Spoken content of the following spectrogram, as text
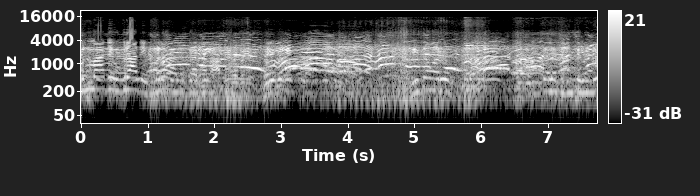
ఉన్మాది ఉగ్రాది మిగతా వారు ఛాన్స్ ఇవ్వండి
